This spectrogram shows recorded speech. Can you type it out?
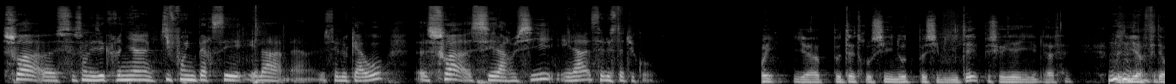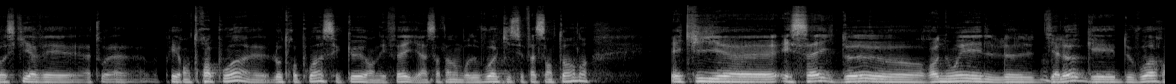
soit ce sont les Ukrainiens qui font une percée et là ben, c'est le chaos, soit c'est la Russie et là c'est le statu quo. Oui, il y a peut-être aussi une autre possibilité, puisque Vladimir Fedorovski avait à toi, pris en trois points. L'autre point, c'est qu'en effet, il y a un certain nombre de voix qui se fassent entendre et qui euh, essayent de renouer le dialogue et de voir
